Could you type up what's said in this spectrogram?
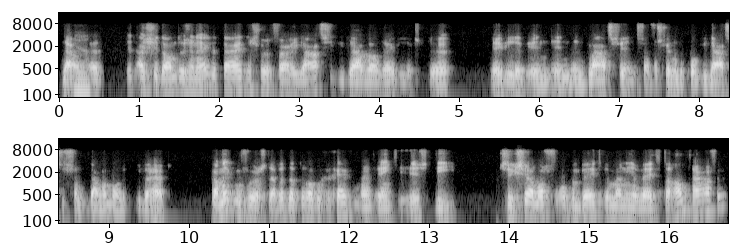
Nou, als je dan dus een hele tijd een soort variatie die daar wel redelijk, uh, redelijk in, in, in plaatsvindt, van verschillende combinaties van lange moleculen hebt, kan ik me voorstellen dat er op een gegeven moment eentje is die zichzelf op een betere manier weet te handhaven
